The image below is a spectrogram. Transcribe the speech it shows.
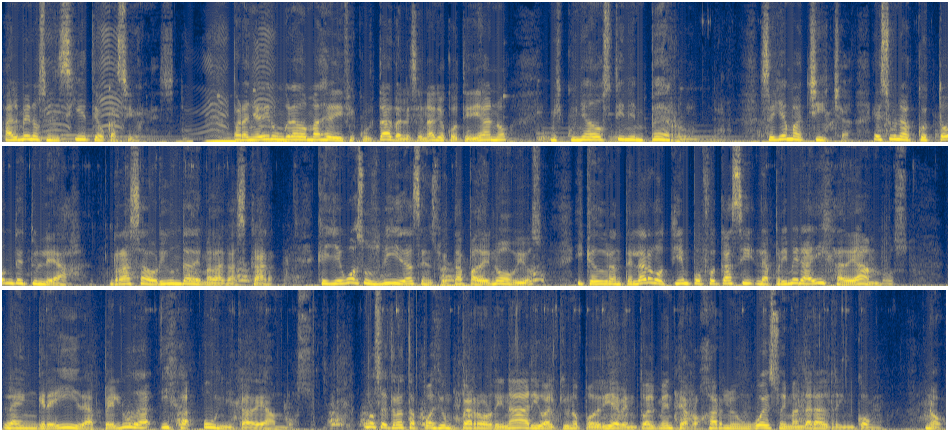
al menos en siete ocasiones. Para añadir un grado más de dificultad al escenario cotidiano, mis cuñados tienen perro. Se llama Chicha, es una Coton de Tuléar, raza oriunda de Madagascar, que llegó a sus vidas en su etapa de novios y que durante largo tiempo fue casi la primera hija de ambos, la engreída, peluda hija única de ambos. No se trata pues de un perro ordinario al que uno podría eventualmente arrojarle un hueso y mandar al rincón. No,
